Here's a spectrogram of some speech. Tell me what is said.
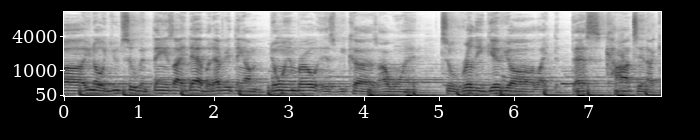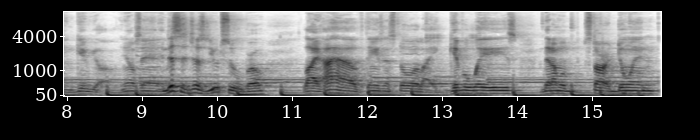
uh, you know YouTube and things like that, but everything I'm doing, bro, is because I want to really give y'all like the best content I can give y'all. You know what I'm saying? And this is just YouTube, bro. Like I have things in store like giveaways that I'm gonna start doing.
